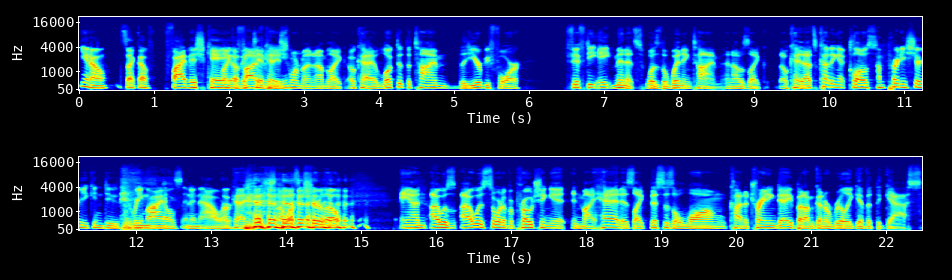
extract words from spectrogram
you know, it's like a five ish K like a of 5k activity. swim run and I'm like, okay, I looked at the time the year before. 58 minutes was the winning time and I was like, okay, that's cutting it close. I'm pretty sure you can do three miles in an hour. Okay. I, just- I wasn't sure though. And I was I was sort of approaching it in my head as like this is a long kind of training day, but I'm going to really give it the gas.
